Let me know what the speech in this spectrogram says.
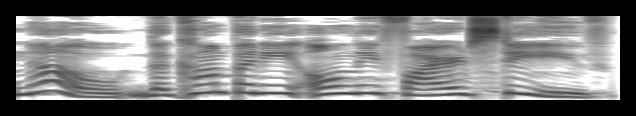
No, the company only fired Steve.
